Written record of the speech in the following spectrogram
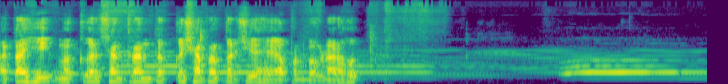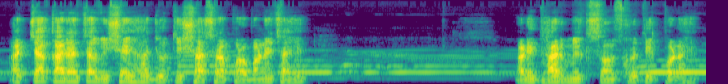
आता ही मकर संक्रांत कशा प्रकारची आहे आपण बघणार आहोत. आजच्या कार्याचा विषय हा ज्योतिषशास्त्राप्रमाणेच आहे. आणि धार्मिक सांस्कृतिक पण आहे.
